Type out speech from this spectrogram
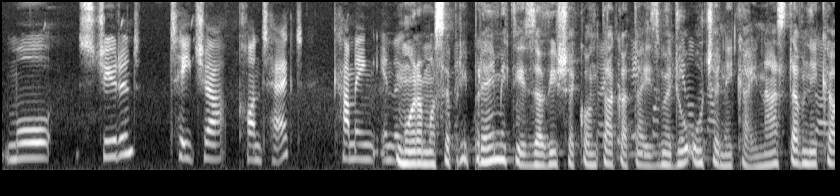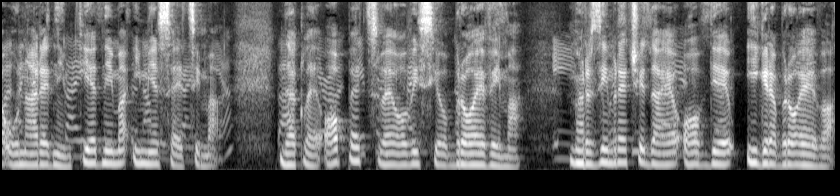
more student teacher contact Moramo se pripremiti za više kontakata između učenika i nastavnika u narednim tjednima i mjesecima. Dakle, opet sve ovisi o brojevima. Mrzim reći da je ovdje igra brojeva,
